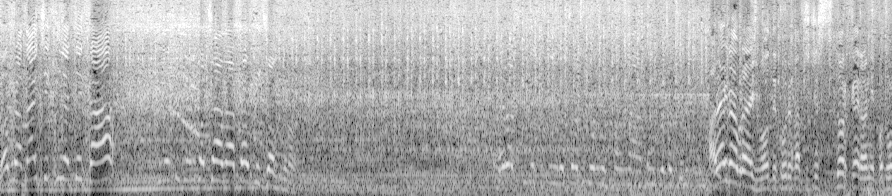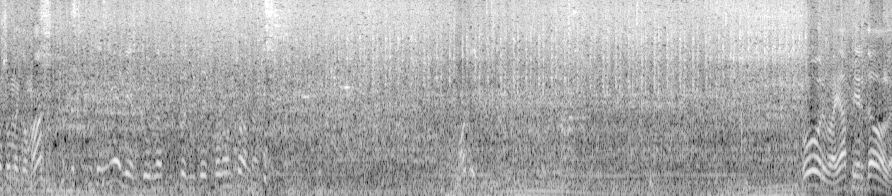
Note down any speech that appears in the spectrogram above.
Dobra, dajcie kinetyka. Kinetykiem go trzeba na ten wyciągnąć. Teraz idę do tego czasu, to jest tam na ten. Ale jak nabrałeś wody, kurwa, przecież snorkera nie podłączonego masz? Nie wiem, kurwa, wszystko to jest połączone. Kurwa, ja pierdolę.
